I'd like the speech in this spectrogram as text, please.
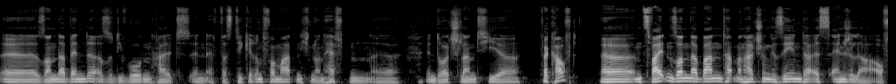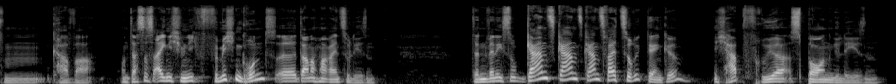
äh, Sonderbände. Also die wurden halt in etwas dickeren Formaten, nicht nur in Heften, äh, in Deutschland hier verkauft. Äh, Im zweiten Sonderband hat man halt schon gesehen, da ist Angela auf dem Cover. Und das ist eigentlich für mich, für mich ein Grund, äh, da noch mal reinzulesen. Denn wenn ich so ganz, ganz, ganz weit zurückdenke, ich habe früher Spawn gelesen.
